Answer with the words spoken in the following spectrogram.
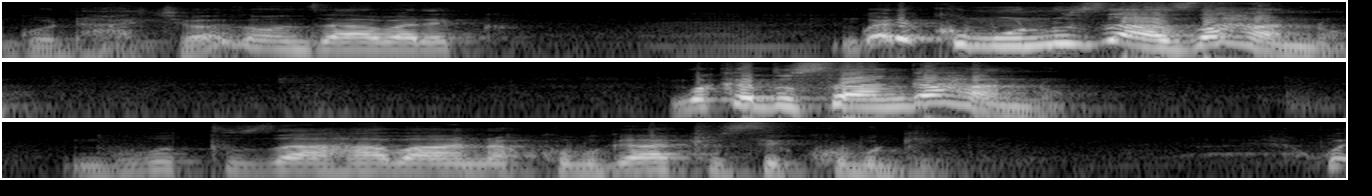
Ngo nta kibazo nzabareka. Ngo ariko umuntu uzaza hano ngo akadusanga hano ngo uwo tuzahabana ku bwacu si ku bwe. Ngo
